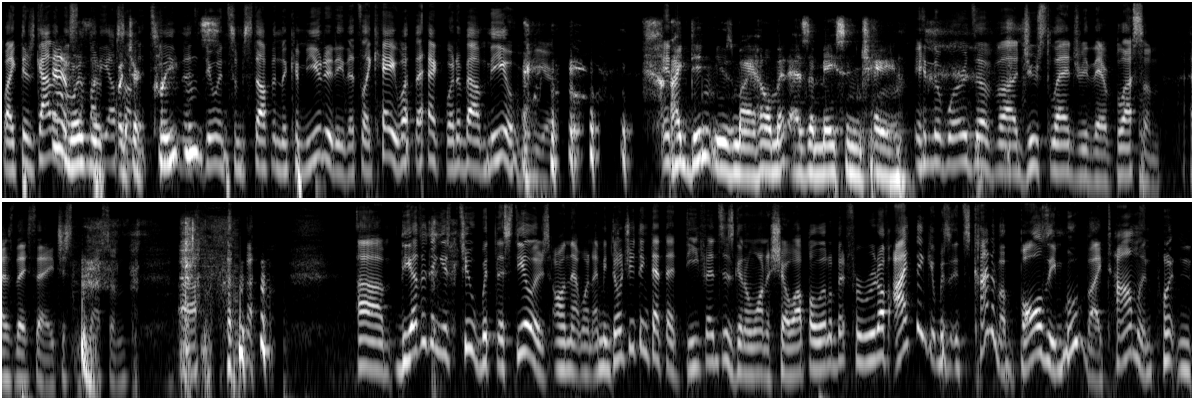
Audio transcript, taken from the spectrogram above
Like, there's got to Yeah, be somebody else on the team cretins? that's doing some stuff in the community. That's like, hey, what the heck? What about me over here? in, I didn't use my helmet as a mason chain. in the words of uh, Juice Landry, there, bless him, as they say, just bless him. Uh, um, the other thing is too with the Steelers on that one. I mean, don't you think that that defense is going to want to show up a little bit for Rudolph? I think it was. It's kind of a ballsy move by Tomlin putting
